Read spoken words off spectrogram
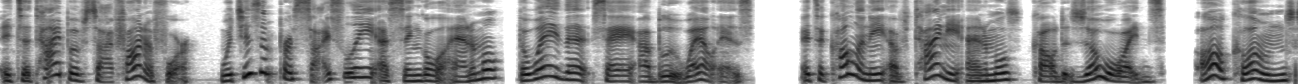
It's a type of siphonophore, which isn't precisely a single animal the way that, say, a blue whale is. It's a colony of tiny animals called zooids, all clones,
